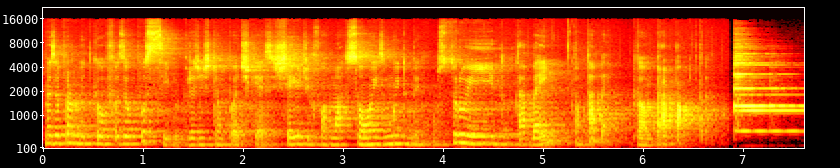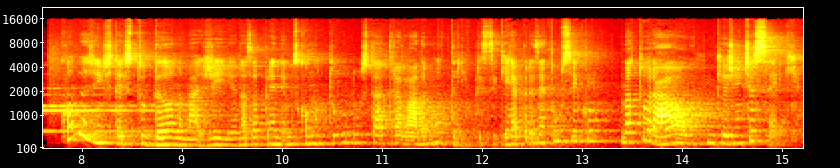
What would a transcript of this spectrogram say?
Mas eu prometo que eu vou fazer o possível pra gente ter um podcast cheio de informações, muito bem construído, tá bem? Então tá bem, vamos pra pauta. Quando a gente está estudando magia, nós aprendemos como tudo está atrelado a uma tríplice, que representa um ciclo natural em que a gente segue.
